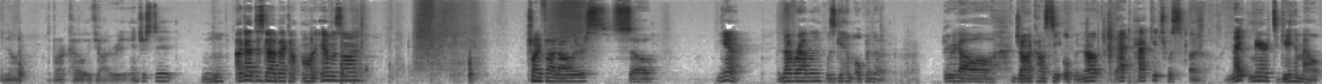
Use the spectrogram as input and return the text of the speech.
you know, the barcode if y'all are really interested. Mm -hmm. I got this guy back on, on Amazon. $25. So, yeah. Enough rambling. Let's get him opened up. Here we got John Constantine opened up. That package was a nightmare to get him out.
